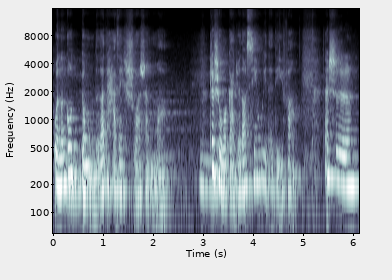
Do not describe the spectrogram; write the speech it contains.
我能够懂得他在说什么，这是我感觉到欣慰的地方。但是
